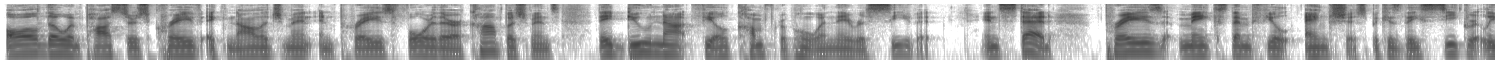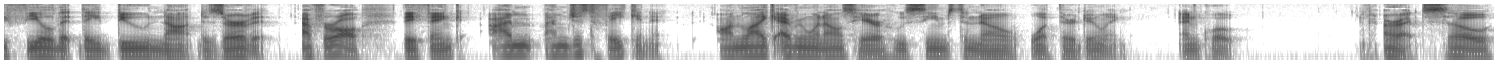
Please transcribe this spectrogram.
although imposters crave acknowledgement and praise for their accomplishments, they do not feel comfortable when they receive it. Instead, Praise makes them feel anxious because they secretly feel that they do not deserve it. After all, they think, I'm, I'm just faking it, unlike everyone else here who seems to know what they're doing. End quote. All right, so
